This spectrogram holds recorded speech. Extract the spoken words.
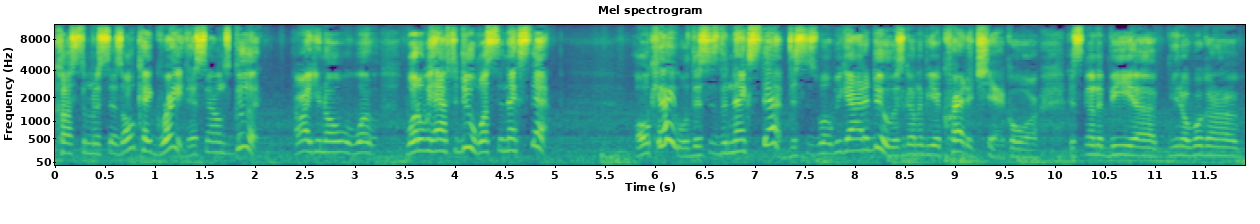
Customer says, okay, great, that sounds good. All right, you know what? What do we have to do? What's the next step? Okay, well, this is the next step. This is what we got to do. It's going to be a credit check, or it's going to be a, you know, we're going to,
